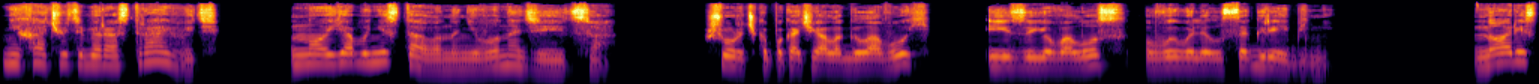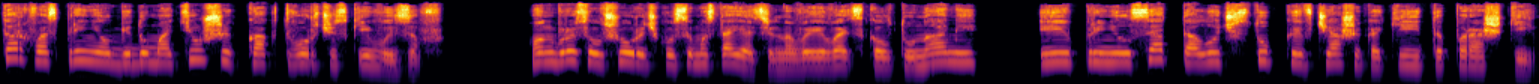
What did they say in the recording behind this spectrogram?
«Не хочу тебя расстраивать, но я бы не стала на него надеяться». Шурочка покачала головой, и из ее волос вывалился гребень. Но Аристарх воспринял беду Матюши как творческий вызов. Он бросил Шурочку самостоятельно воевать с колтунами и принялся толочь ступкой в чаше какие-то порошки.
